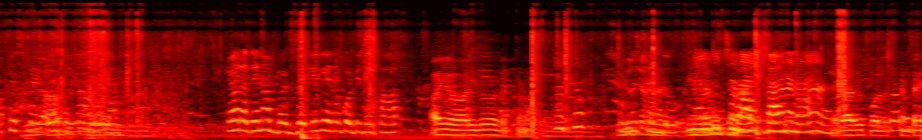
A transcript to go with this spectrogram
ಆಫೀಸ್ ಫ್ರೆಂಡ್ ಯಾರು ಅದೇನೋ ಬೆಳಿಗ್ಗೆ ಏನೋ ಕೊಟ್ಟಿದ್ದಪ್ಪ ಅಯ್ಯೋ ಇದು ಕಣೋ. ಎಲ್ಲದಕ್ಕೂ ಹೋಲಿಸ್ಕೊಂಡ್ರೆ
